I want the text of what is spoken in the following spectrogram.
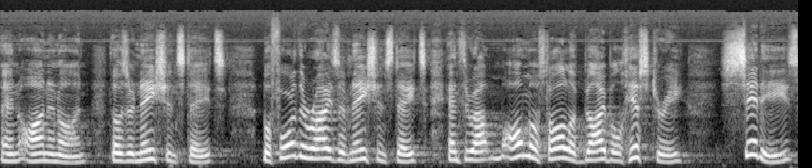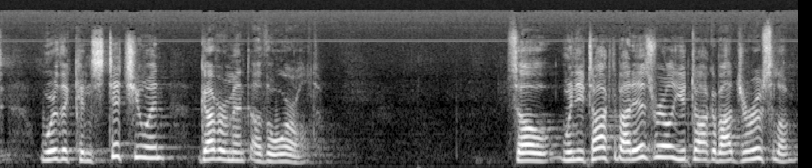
and on and on, those are nation states. Before the rise of nation states, and throughout almost all of Bible history, cities were the constituent government of the world. So when you talked about Israel, you talk about Jerusalem.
